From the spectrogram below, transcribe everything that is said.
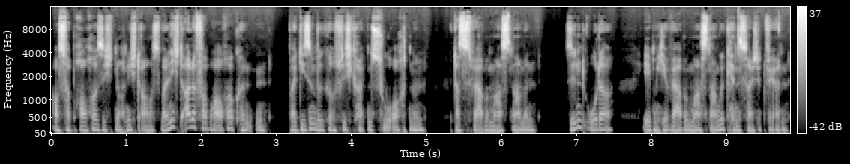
aus Verbrauchersicht noch nicht aus, weil nicht alle Verbraucher könnten bei diesen Begrifflichkeiten zuordnen, dass es Werbemaßnahmen sind oder eben hier Werbemaßnahmen gekennzeichnet werden.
